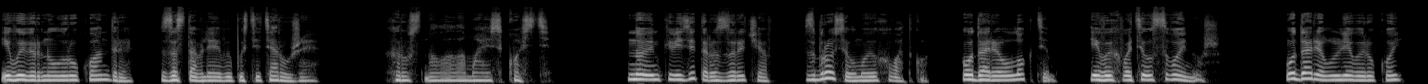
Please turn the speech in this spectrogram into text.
и вывернул руку Андре, заставляя выпустить оружие. Хрустнула, ломаясь кость. Но инквизитор, зарычав, сбросил мою хватку, ударил локтем и выхватил свой нож. Ударил левой рукой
